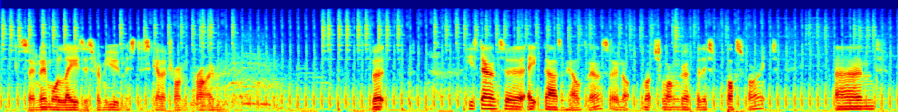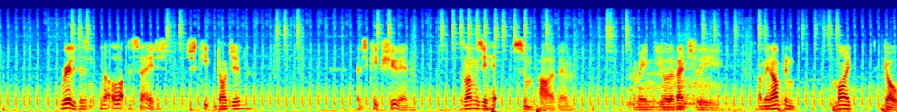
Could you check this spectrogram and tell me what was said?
So no more lasers from you, Mr. Skeletron Prime. But He's down to 8,000 health now, so not much longer for this boss fight. And really, there's not a lot to say. Just just keep dodging and just keep shooting. As long as you hit some part of him, I mean, you'll eventually. I mean, I've been. My goal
